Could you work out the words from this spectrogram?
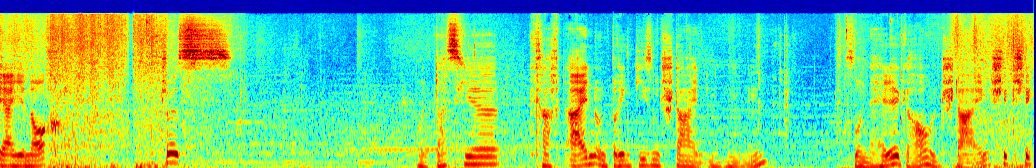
Ja, hier noch. Tschüss. Und das hier kracht ein und bringt diesen Stein. Mhm. So einen hellgrauen Stein. Schick, schick.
